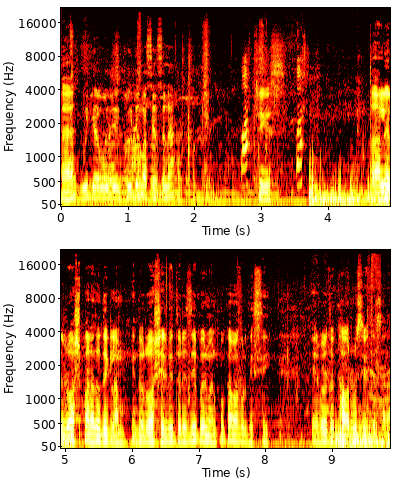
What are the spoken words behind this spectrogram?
হ্যাঁ? ওই যে ওই যে কইদে মাছ আছে না? ঠিক আছে। তালের রস পাড়া তো দেখলাম, কিন্তু রসের ভিতরে যে পরিমাণ পোকামাকড় দেখছি, এরপরে তো খাওয়ার রুচি হইতেছে না।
